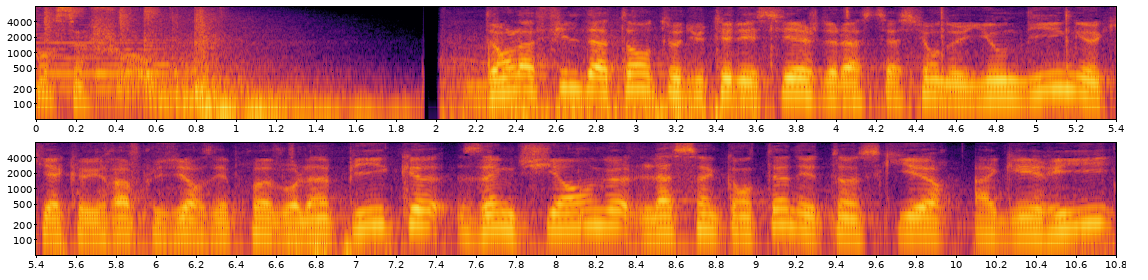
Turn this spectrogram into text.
France Info. Dans la file d'attente du télésiège de la station de Yunding, qui accueillera plusieurs épreuves olympiques, Zheng Qiang, la cinquantaine, est un skieur aguerri.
